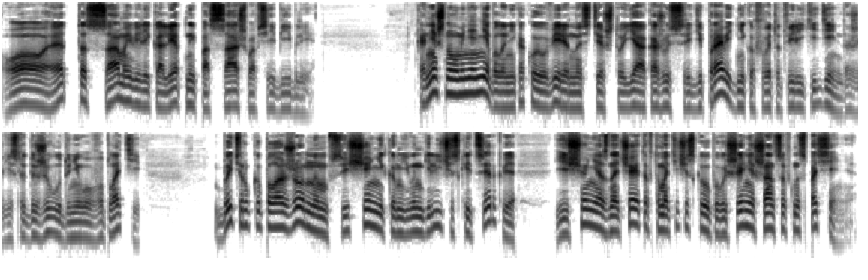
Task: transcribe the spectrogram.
О, это самый великолепный пассаж во всей Библии. Конечно, у меня не было никакой уверенности, что я окажусь среди праведников в этот великий день, даже если доживу до него воплоти. Быть рукоположенным в священником евангелической церкви еще не означает автоматического повышения шансов на спасение.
